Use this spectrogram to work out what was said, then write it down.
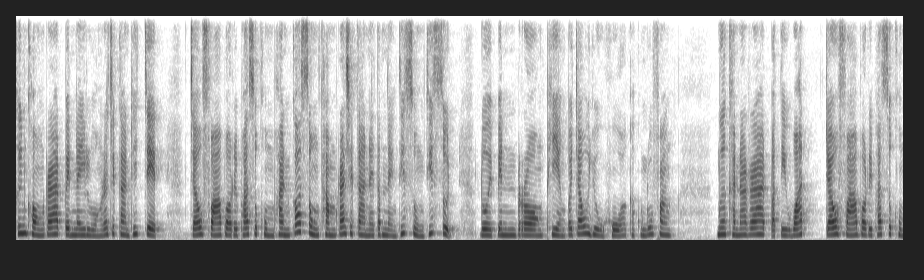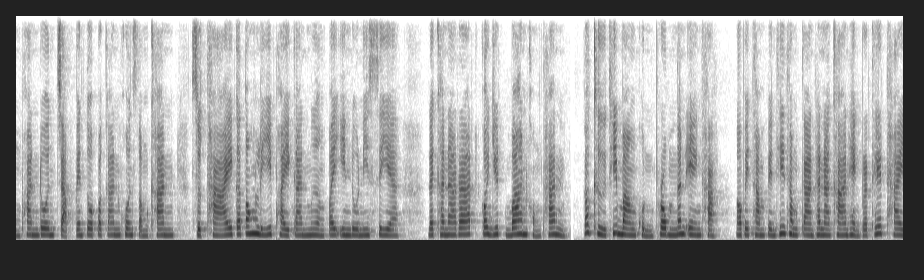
ขึ้นของราชเป็นในหลวงรัชกาลที่ 7 เจ้าฟ้าบริพัตรสุขุมพันธ์ก็ทรงทำราชการในตำแหน่งที่สูงที่สุด โดยเป็นรองเพียงพระเจ้าอยู่หัวกับคุณผู้ฟัง เมื่อคณะราษฎรปฏิวัติเจ้าฟ้าบริพัตรสุขุมพันธ์โดนจับเป็นตัวประกันคนสำคัญ สุดท้ายก็ต้องลี้ภัยการเมืองไปอินโดนีเซีย และคณะราษฎรก็ยึดบ้านของท่าน ก็คือที่บางขุนพรมนั่นเองค่ะ เอาไปทำเป็นที่ทำการธนาคารแห่งประเทศไทย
